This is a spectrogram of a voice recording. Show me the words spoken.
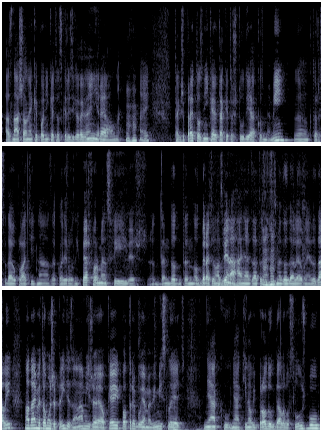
a znášal nejaké podnikateľské riziko, tak to je reálne. Mhm. Hej. Takže preto vznikajú takéto štúdie, ako sme my, e, ktoré sa dajú platiť na základe rôznych performance fee, vieš, ten, do, ten odberateľ nás vie naháňať za to, že či sme dodali alebo nedodali. No a dajme tomu, že príde za nami, že OK, potrebujeme vymyslieť nejakú, nejaký nový produkt alebo službu,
